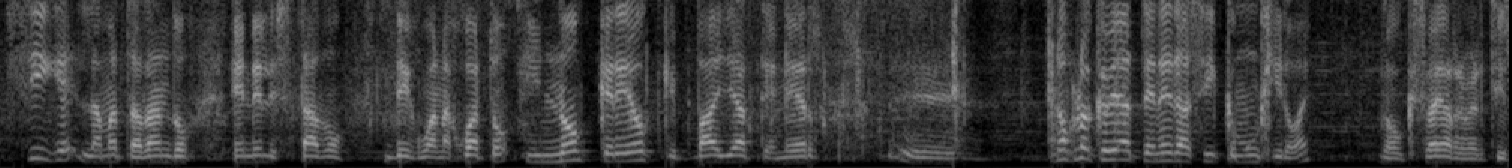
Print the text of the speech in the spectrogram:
sigue la mata dando en el estado de Guanajuato y no creo que vaya a tener, eh, no creo que vaya a tener así como un giro, ¿eh? O que se vaya a revertir.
